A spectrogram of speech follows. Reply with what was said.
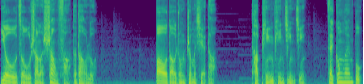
又走上了上访的道路。报道中这么写道：“他平平静静，在公安部、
